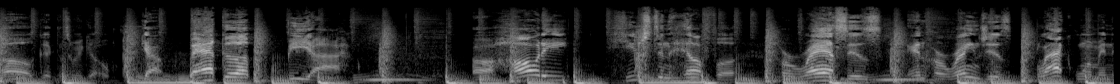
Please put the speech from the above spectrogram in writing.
Oh goodness, here we go. We got backup Bi. A haughty Houston heifer harasses and haranges a black woman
